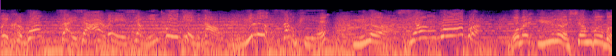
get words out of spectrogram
位客官，在下二位向您推荐一道娱乐上品——娱乐香饽饽。我们娱乐香饽饽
